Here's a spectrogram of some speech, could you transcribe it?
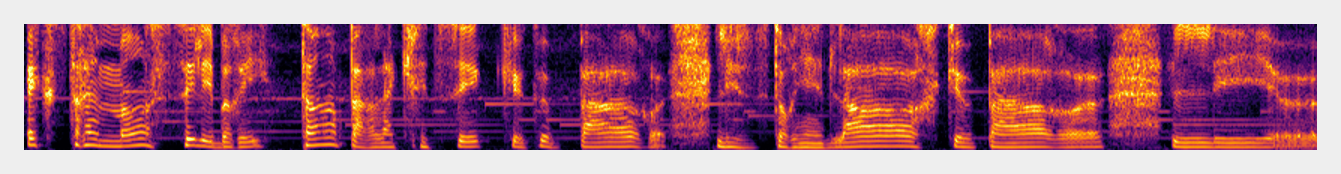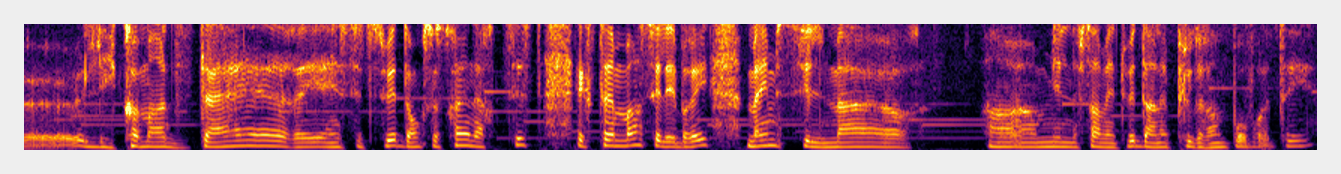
extrêmement célébré, tant par la critique que par les historiens de l'art, que par euh, les, euh, les commanditaires et ainsi de suite. Donc ce sera un artiste extrêmement célébré, même s'il meurt en 1928 dans la plus grande pauvreté.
